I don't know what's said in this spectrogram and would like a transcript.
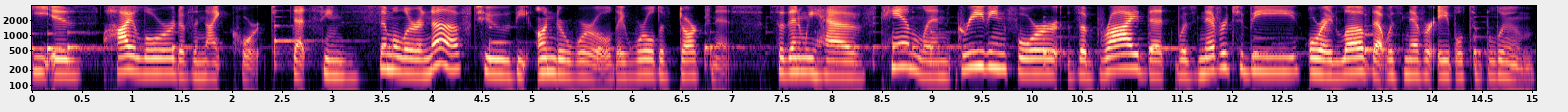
he is High Lord of the Night Court. That seems similar enough to the underworld, a world of darkness. So then we have Tamlin grieving for the bride that was never to be or a love that was never able to bloom.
